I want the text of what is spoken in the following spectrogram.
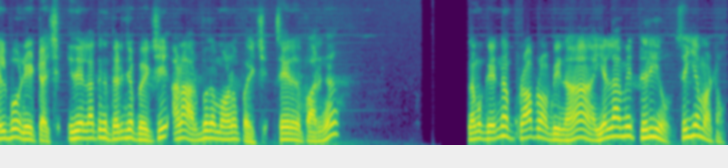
எல்போ நீ டச் இது எல்லாத்துக்கும் தெரிஞ்ச பயிற்சி ஆனால் அற்புதமான பயிற்சி. செய்கிறத பாருங்கள் நமக்கு என்ன ப்ராப்ளம் அப்படின்னா எல்லாமே தெரியும். செய்ய மாட்டோம்.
